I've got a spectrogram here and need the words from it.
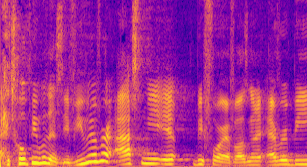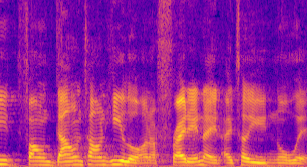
I told people this if you ever asked me before if I was going to ever be found downtown Hilo on a Friday night, I tell you, no way.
